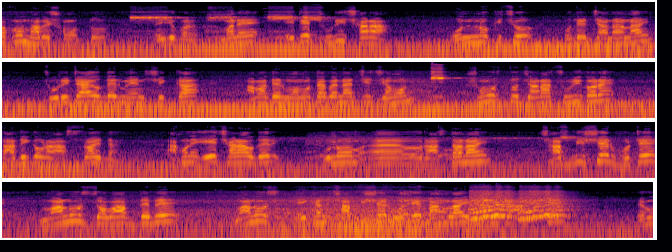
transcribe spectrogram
রকমভাবে সমর্থন এই যে করে না। মানে এদের চুরি ছাড়া অন্য কিছু ওদের জানা নাই। চুরিটাই ওদের মেন শিক্ষা। আমাদের মমতা ব্যানার্জি যেমন সমস্ত যারা চুরি করে তাদেরকে ওরা আশ্রয় দেয়। এখন এছাড়া ওদের কোনো রাস্তা নাই। ছাব্বিশের ভোটে মানুষ জবাব দেবে। মানুষ এখানে ছাব্বিশের ভোটে বাংলায় আসছে এবং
